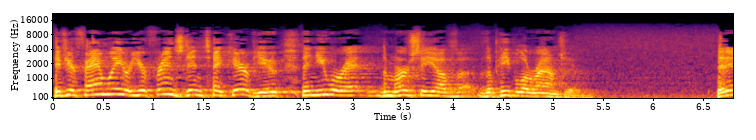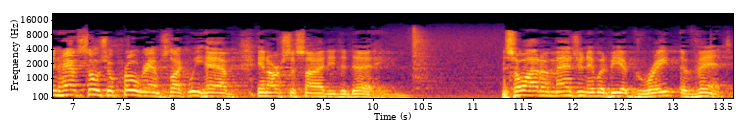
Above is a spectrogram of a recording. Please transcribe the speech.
If your family or your friends didn't take care of you, then you were at the mercy of the people around you. They didn't have social programs like we have in our society today. And so I'd imagine it would be a great event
